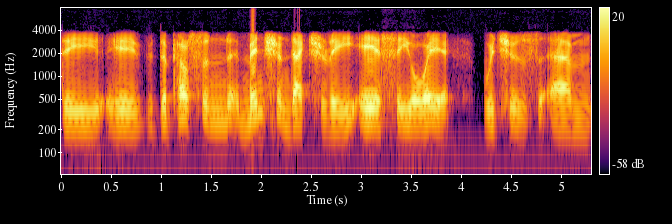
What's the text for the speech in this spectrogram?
the uh, the person mentioned actually ACOA, which is um,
